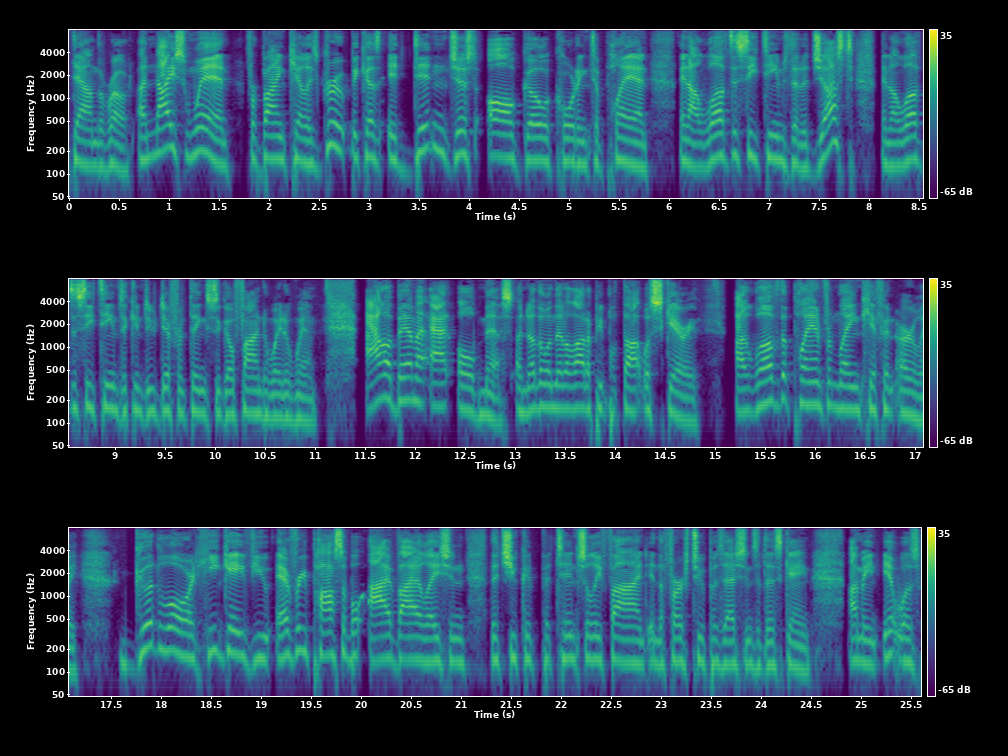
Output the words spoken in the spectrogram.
down the road. A nice win for Brian Kelly's group because it didn't just all go according to plan. And I love to see teams that adjust. And I love to see teams that can do different things to go find a way to win. Alabama at Ole Miss, another one that a lot of people thought was scary. I love the plan from Lane Kiffin early. Good Lord, he gave you every possible eye violation that you could potentially find in the first two possessions of this game. I mean, it was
